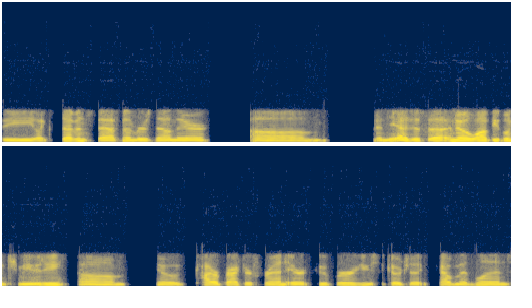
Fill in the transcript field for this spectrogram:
see, like seven staff members down there. Um, and yeah, just uh, I know a lot of people in community. Um, you know, chiropractor friend Eric Cooper, he used to coach at Cabell Midland.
